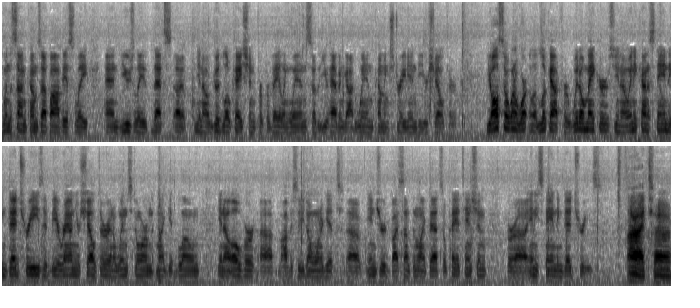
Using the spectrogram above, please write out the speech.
when the sun comes up, obviously, and usually that's, a, you know, a good location for prevailing winds so that you haven't got wind coming straight into your shelter. You also want to work, uh, look out for widowmakers, you know, any kind of standing dead trees that'd be around your shelter in a windstorm that might get blown, you know, over. Uh, obviously, you don't want to get uh, injured by something like that, so pay attention for uh, any standing dead trees. All right, uh,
